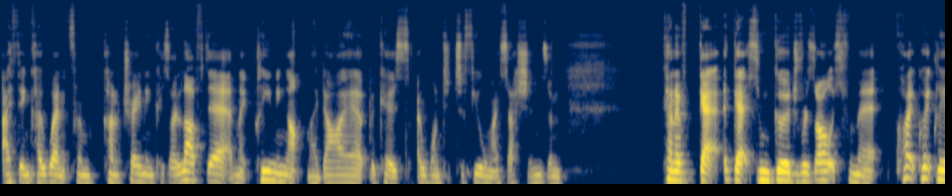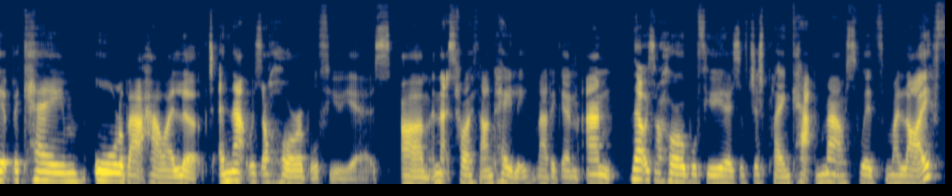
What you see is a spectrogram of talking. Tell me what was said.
I think I went from kind of training because I loved it and like cleaning up my diet because I wanted to fuel my sessions and kind of get get some good results from it quite quickly it became all about how i looked and that was a horrible few years. Um, and that's how i found haley madigan. And that was a horrible few years of just playing cat and mouse with my life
